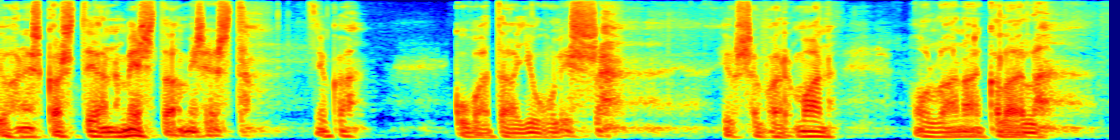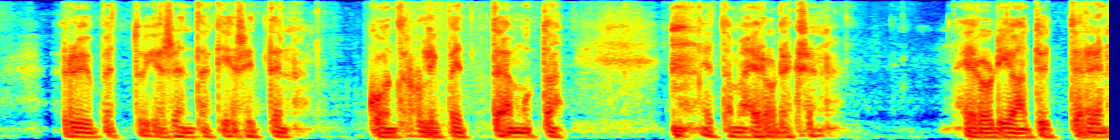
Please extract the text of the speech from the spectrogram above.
Johannes Kastean mestaamisesta, joka kuvataan juhlissa, jossa varmaan ollaan aika lailla ryypetty ja sen takia sitten kontrolli pettää, mutta että tämä Herodeksen, Herodiaan tyttären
